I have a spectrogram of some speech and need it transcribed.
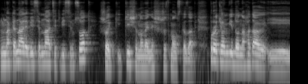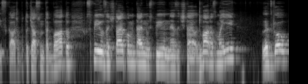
На каналі 18800. Що, які новини, щось мав сказати. Протягом відео нагадаю і скажу, бо то часу не так багато. Вспію, зачитаю коментар, не вспію, не зачитаю. Два розмаї. Let's go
